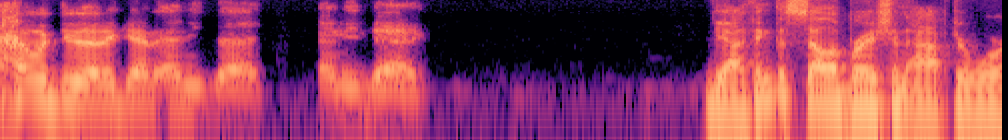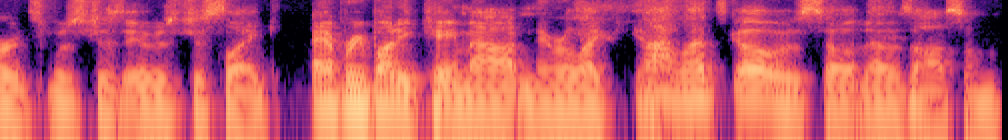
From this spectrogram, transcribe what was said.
I would do that again any day, any day. Yeah, I think the celebration afterwards was just it was just like everybody came out and they were like, "Yeah, let's go!" So that was awesome.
